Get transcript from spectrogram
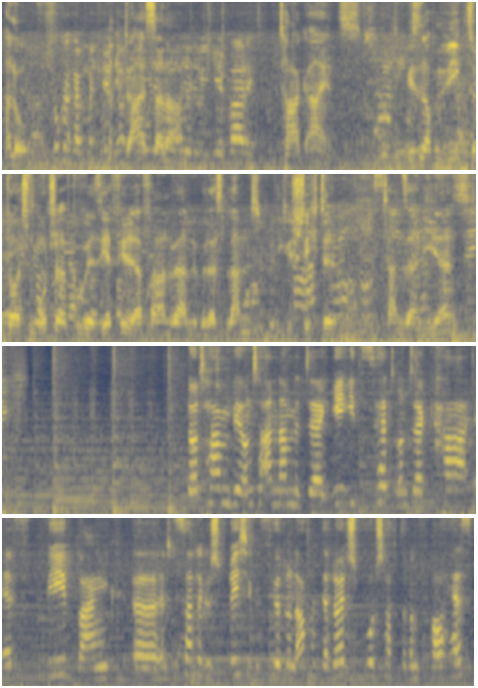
Hallo, Dar es Salaam, Tag 1. Wir sind auf dem Weg zur deutschen Botschaft, wo wir sehr viel erfahren werden über das Land, über die Geschichte Tansanias. Dort haben wir unter anderem mit der GIZ und der KfW Bank äh, interessante Gespräche geführt und auch mit der deutschen Botschafterin Frau Hess.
